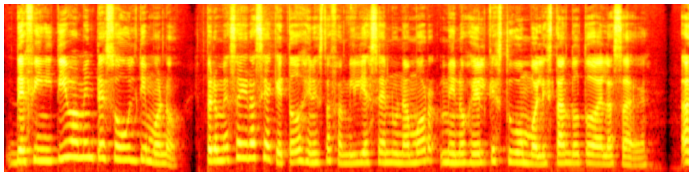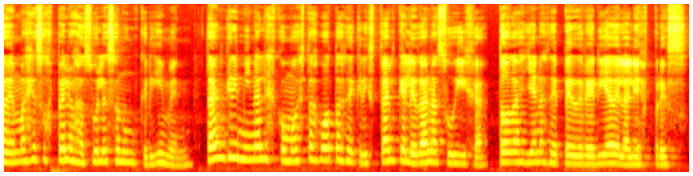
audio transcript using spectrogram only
Definitivamente eso último no, pero me hace gracia que todos en esta familia sean un amor menos él que estuvo molestando toda la saga. Además, esos pelos azules son un crimen, tan criminales como estas botas de cristal que le dan a su hija, todas llenas de pedrería del AliExpress.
